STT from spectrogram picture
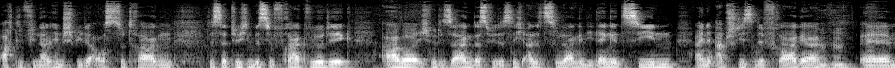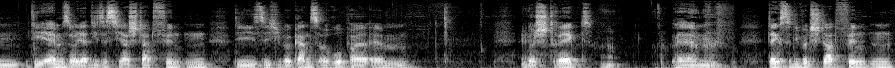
Achtelfinal-Hinspiele auszutragen. Das ist natürlich ein bisschen fragwürdig, aber ich würde sagen, dass wir das nicht alles zu lange in die Länge ziehen. Eine abschließende Frage. Mhm. Ähm, die EM soll ja dieses Jahr stattfinden, die sich über ganz Europa ähm, überstreckt. Mhm. Ähm, denkst du, die wird stattfinden?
